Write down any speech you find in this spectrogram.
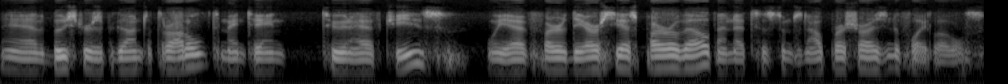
And the booster has begun to throttle to maintain two and a half Gs. We have fired the RCS pyro valve and that system is now pressurizing to flight levels.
